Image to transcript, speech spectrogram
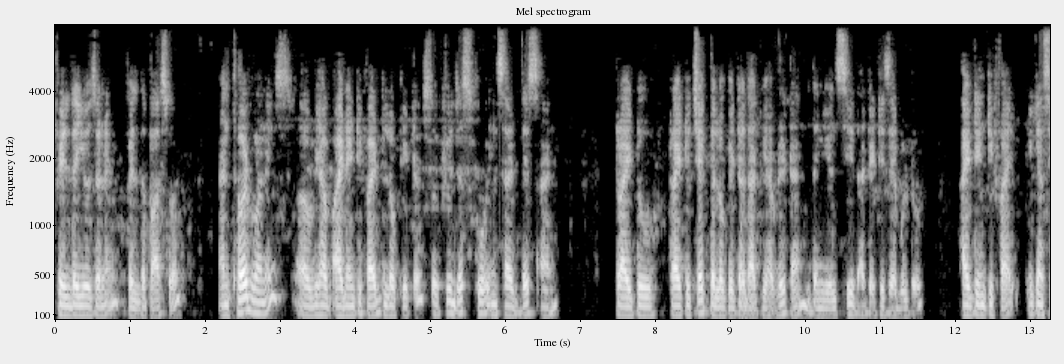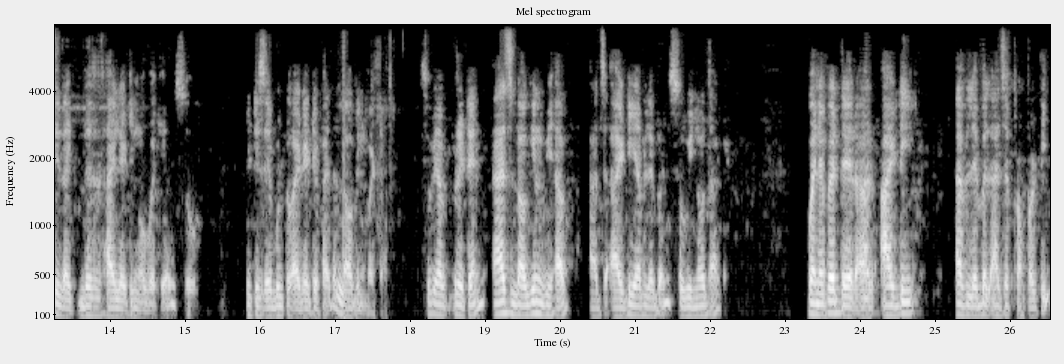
fill the username, fill the password. And third one is uh, we have identified the locator. So if you just go inside this and try to try to check the locator that we have written, then you'll see that it is able to identify. You can see like this is highlighting over here. So it is able to identify the login button. So we have written as login, we have as ID available. So we know that whenever there are ID available as a property,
